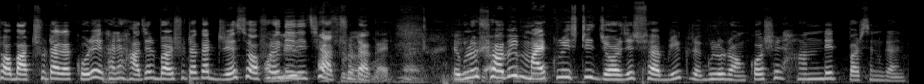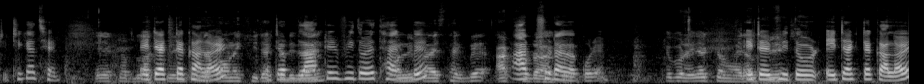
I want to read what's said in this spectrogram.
সব আটশো টাকা করে। এখানে হাজার বারোশো টাকার ড্রেস অফারে দিয়ে দিচ্ছে আটশো টাকায়। এগুলো সবই মাইক্রোস্টি জর্জেট ফ্যাব্রিক এগুলো রংকশের হান্ড্রেড পার্সেন্ট গ্যারান্টি ঠিক আছে? এটা একটা কালার এটা ব্ল্যাকের ভিতরে থাকবে আটশো টাকা করে। এটার ভিতর এটা একটা কালার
